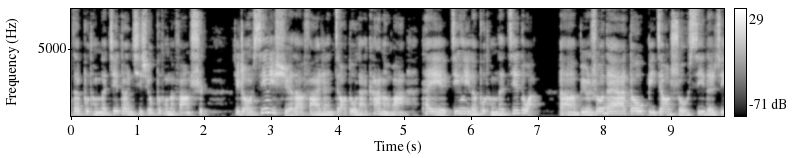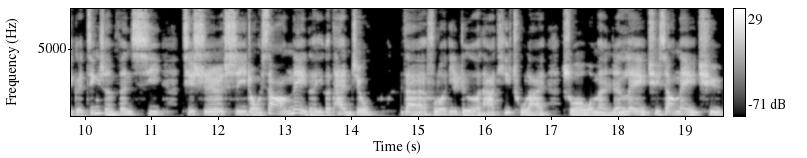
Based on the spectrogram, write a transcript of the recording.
在不同的阶段，其实有不同的方式。这种心理学的发展角度来看的话，它也经历了不同的阶段啊。比如说，大家都比较熟悉的这个精神分析，其实是一种向内的一个探究。在弗洛伊德他提出来说，我们人类去向内去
